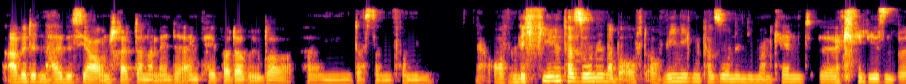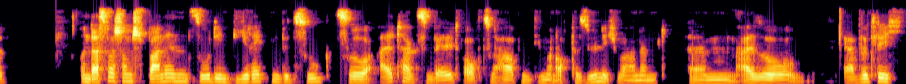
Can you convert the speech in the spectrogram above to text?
arbeitet ein halbes Jahr und schreibt dann am Ende ein Paper darüber, ähm, das dann von ja, hoffentlich vielen Personen, aber oft auch wenigen Personen, die man kennt, äh, gelesen wird. Und das war schon spannend, so den direkten Bezug zur Alltagswelt auch zu haben, die man auch persönlich wahrnimmt. Ähm, also ja, wirklich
